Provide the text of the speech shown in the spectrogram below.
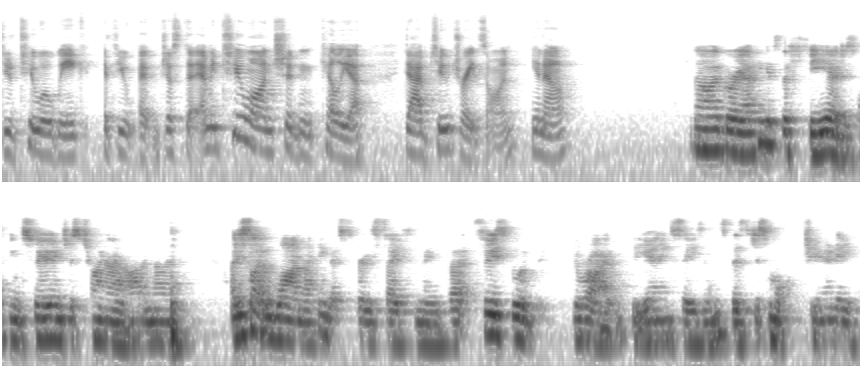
Do two a week if you uh, just. I mean, two on shouldn't kill you. To have two trades on, you know. No, I agree. I think it's the fear just having two and just trying to. I don't know. I just like one. I think that's very safe for me. But two's good. You're right. With the earning seasons, there's just more opportunity.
